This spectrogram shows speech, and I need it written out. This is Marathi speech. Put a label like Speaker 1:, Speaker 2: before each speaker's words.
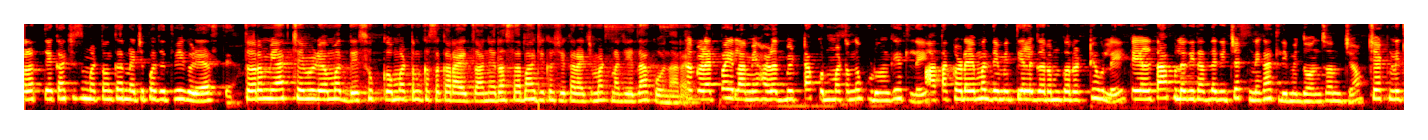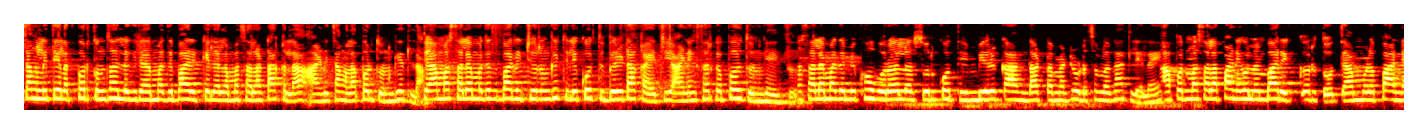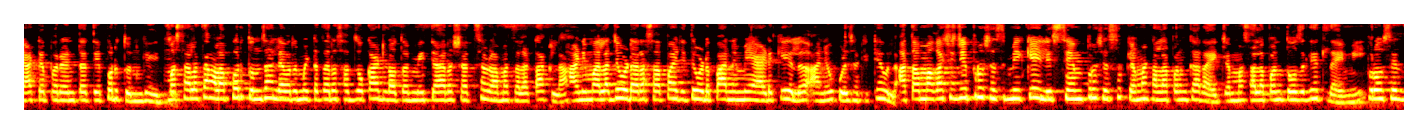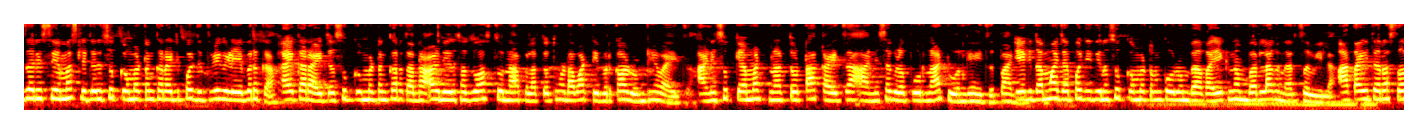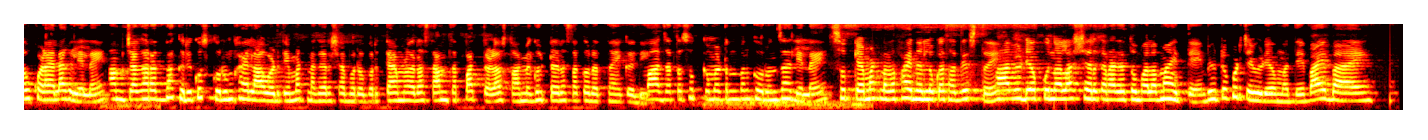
Speaker 1: प्रत्येकाचीच मटण करण्याची पद्धत वेगळी असते. तर मी आजच्या व्हिडिओमध्ये सुक्क मटण कसं करायचं आणि रस्सा भाजी कशी करायची मटणाची हे दाखवणार आहे. सगळ्यात पहिला मी हळद मीठ टाकून मटण उकडून घेतले. आता कढईमध्ये मी तेल गरम करत ठेवले. तेल तापलं की त्यात लगेच चटणी घातली मी दोन चमचा. चटणी चांगली तेलात परतून झालं की त्यामध्ये बारीक केलेला मसाला टाकला आणि चांगला परतून घेतला. त्या मसाल्यामध्येच बारीक चिरून घेतलेली कोथिंबीर टाकायची आणि सारखं परतून घ्यायचं. मसाल्यामध्ये मी खोबरं लसूण कोथिंबीर कांदा टमॅटो एवढं सगळं घातलेलं आहे. आपण मसाला पाणी घालून बारीक करतो. त्यामुळे पाणी आट्यापर्यंत ते परतून घ्यायचं. मसाला चांगला परतून झाल्यावर मिठाचा रसा जो काढला होता मी त्या रशात सगळा मसाला टाकला आणि मला जेवढा रसा पाहिजे तेवढं पाणी मी ऍड केलं आणि उकळीसाठी ठेवलं. आता मगाची जी प्रोसेस मी केली सेम प्रोसेस सुक्या मटाला पण करायच्या. मसाला पण तोच घेतलाय मी. प्रोसेस जरी सेम असली तरी सुक्क मटण करायची पद्धत वेगळी आहे बरं का. काय करायचं? सुक्क मटण करताना अळणी रसा जो असतो ना आपला तो थोडा वाटीभर काढून ठेवायचा आणि सुक्या मटणात तो टाकायचा आणि सगळं पूर्ण आटवून घ्यायचं पाणी. एकदा माझ्या पद्धतीनं सुक्कं मटण करून बघा एक नंबर लागणार चवीला. आता इथे रस्ता उकळायला लागलेला आहे. आमच्या घरात भाकरी कुसकरून खायला आवडते मटणाच्या रशाबरोबर. त्यामुळे रस्ता आमचा पातळ असतो. आम्ही घट्ट रस्सा करत नाही कधी. माझं आता सुक्कं मटण पण करून झालेलं आहे. सुक्या मटणाचा फायनल लुक असा दिसतोय. हा व्हिडिओ कुणाला शेअर करायचा तुम्हाला माहिती आहे. भेटू पुढच्या व्हिडिओमध्ये बाय बाय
